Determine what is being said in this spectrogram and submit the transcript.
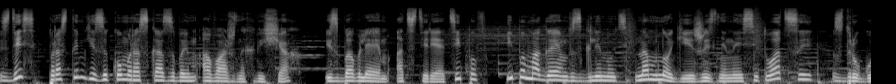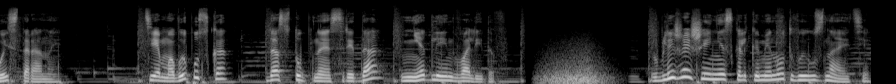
Здесь простым языком рассказываем о важных вещах, избавляем от стереотипов и помогаем взглянуть на многие жизненные ситуации с другой стороны. Тема выпуска – «Доступная среда не для инвалидов». В ближайшие несколько минут вы узнаете,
